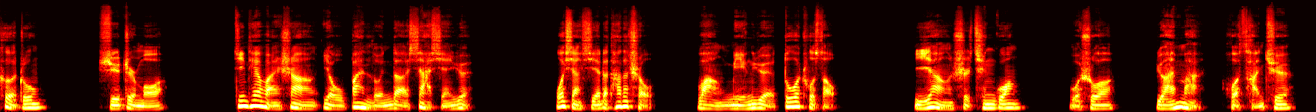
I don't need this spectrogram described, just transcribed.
课中，徐志摩。今天晚上有半轮的下弦月，我想携着他的手，往明月多处走，一样是清光。我说圆满或残缺。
